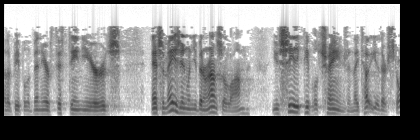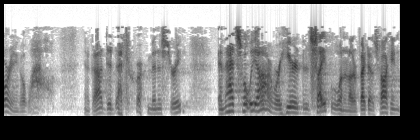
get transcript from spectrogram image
Other people have been here 15 years. And it's amazing when you've been around so long you see people change and they tell you their story and go, wow, you know, God did that through our ministry. And that's what we are. We're here to disciple one another. In fact, I was talking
